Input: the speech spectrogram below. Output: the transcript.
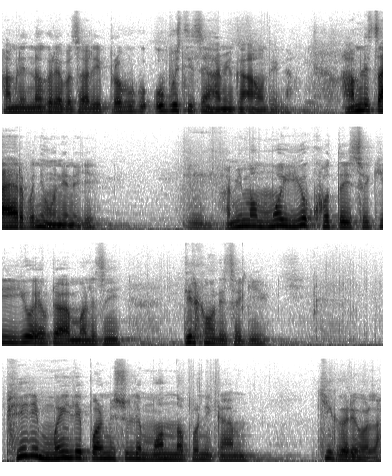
हामीले नगरे पछाडि प्रभुको उपस्थिति चाहिँ हामी कहाँ आउँदैन। हामीले चाहेर पनि हुनेन कि? हामीमा म यो खोज्दैछु कि यो एउटा मैले चाहिँ तिर्खाउँदैछ कि? फेरि मैले परमेश्वरले मन नपर्ने काम के गरेँ होला?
